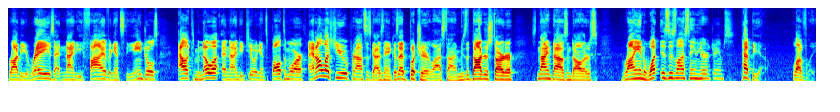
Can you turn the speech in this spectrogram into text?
Robbie Ray's at 95 against the Angels. Alek Manoah at 92 against Baltimore. And I'll let you pronounce this guy's name because I butchered it last time. He's the Dodgers starter. It's $9,000. Ryan, what is his last name here, James? Pepiot. Lovely.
